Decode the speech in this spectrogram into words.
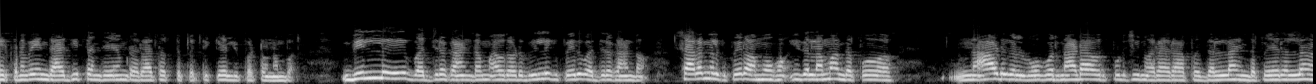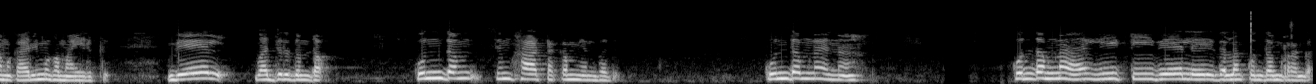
ஏற்கனவே இந்த அஜித்தஞ்சயம்ன்ற ரதத்தை பற்றி கேள்விப்பட்டோம் நம்ம. வில்லு வஜ்ரகாண்டம் அவரோட வில்லுக்கு பேர் வஜ்ரகாண்டம். சரங்களுக்கு பேர் அமோகம். இதெல்லாமா அந்த போ நாடுகள் ஒவ்வொரு நாடாக அவர் பிடிச்சின்னு வர்றாரு. அப்போ இதெல்லாம் இந்த பேரெல்லாம் நமக்கு அறிமுகமாயிருக்கு. வேல் வஜ்ரதுண்டம். குந்தம் சிம்ஹாட்டகம் என்பது. குந்தம்னா என்ன? குந்தம்னா ஈட்டி வேலு இதெல்லாம் குந்தம்ன்றாங்க.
